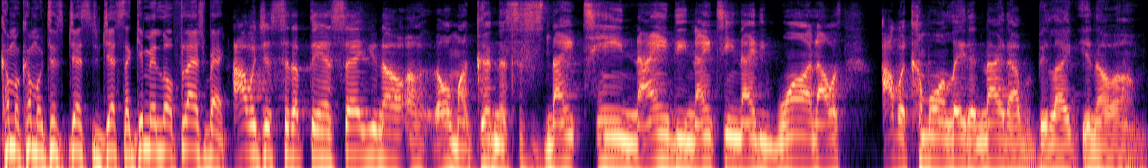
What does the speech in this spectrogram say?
Come on, come on, just, just, just uh, give me a little flashback. I would just sit up there and say, you know, uh, oh my goodness, this is 1990, 1991. I was, I would come on late at night. I would be like, you know, um,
